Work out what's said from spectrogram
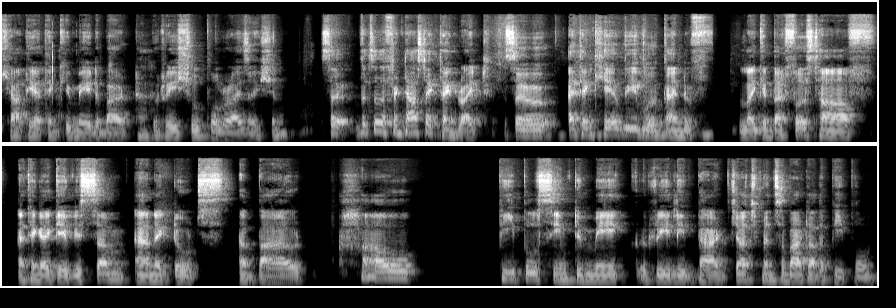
Khyati, i think you made about uh-huh. racial polarization. So which is a fantastic thing right? So i think here we were kind of like in that first half i think i gave you some anecdotes about how people seem to make really bad judgments about other people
